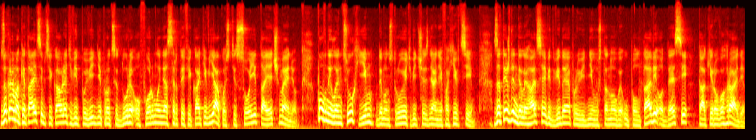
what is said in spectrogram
Зокрема, китайців цікавлять відповідні процедури оформлення сертифікатів якості сої та ячменю. Повний ланцюг їм демонструють вітчизняні фахівці. За тиждень делегація відвідає провідні установи у Полтаві, Одесі та Кіровограді.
